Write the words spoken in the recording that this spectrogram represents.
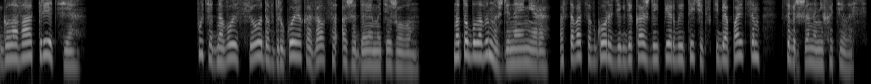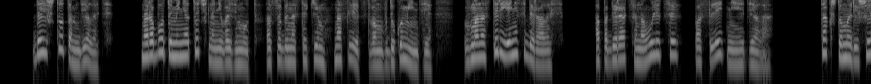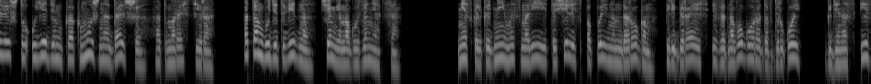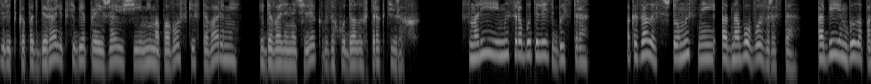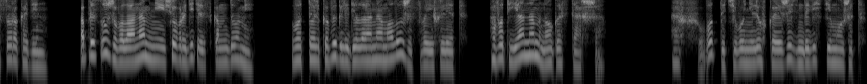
Глава третья. Путь одного из феодов другой оказался ожидаемо тяжелым. Но то была вынужденная мера. Оставаться в городе, где каждый первый тычет в тебя пальцем, совершенно не хотелось. Да и что там делать? На работу меня точно не возьмут, особенно с таким наследством в документе. В монастырь я не собиралась. А побираться на улице — последнее дело. Так что мы решили, что уедем как можно дальше от Монастира а там будет видно, чем я могу заняться. Несколько дней мы с Марией тащились по пыльным дорогам, перебираясь из одного города в другой, где нас изредка подбирали к себе проезжающие мимо повозки с товарами и давали ночлег в захудалых трактирах. С Марией мы сработались быстро. Оказалось, что мы с ней одного возраста, обеим было по 41. А прислуживала она мне еще в родительском доме. Вот только выглядела она моложе своих лет, а вот я намного старше. Эх, вот до чего нелегкая жизнь довести может.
